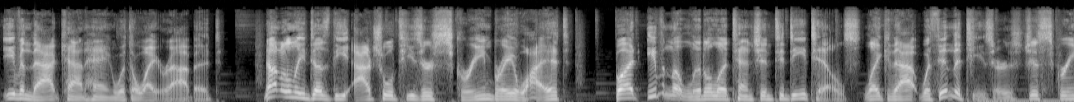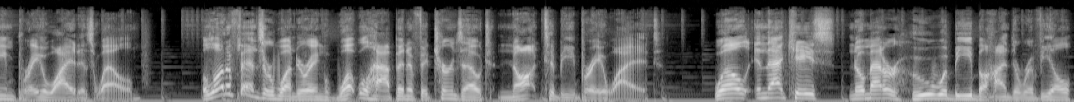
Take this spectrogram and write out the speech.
even that can't hang with a White Rabbit. Not only does the actual teaser scream Bray Wyatt, but even the little attention to details, like that within the teasers, just scream Bray Wyatt as well. A lot of fans are wondering what will happen if it turns out not to be Bray Wyatt. Well, in that case, no matter who would be behind the reveal,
